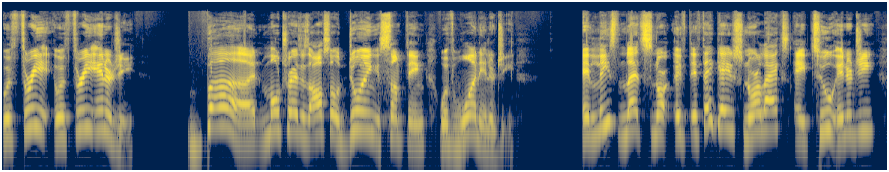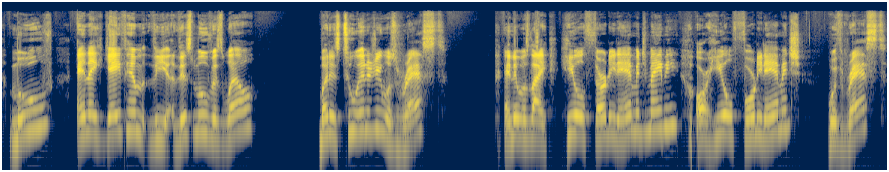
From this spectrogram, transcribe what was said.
with three with three energy. But Moltres is also doing something with one energy. At least let Snor if if they gave Snorlax a two energy move and they gave him the this move as well, but his two energy was rest, and it was like heal 30 damage maybe or heal 40 damage with rest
